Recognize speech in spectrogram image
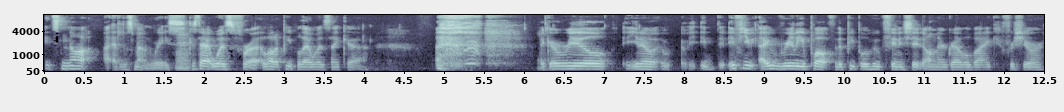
It's not Atlas Mountain Race because that was for a lot of people. That was like a. like a real, you know, if you, I really applaud for the people who finish it on their gravel bike for sure.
